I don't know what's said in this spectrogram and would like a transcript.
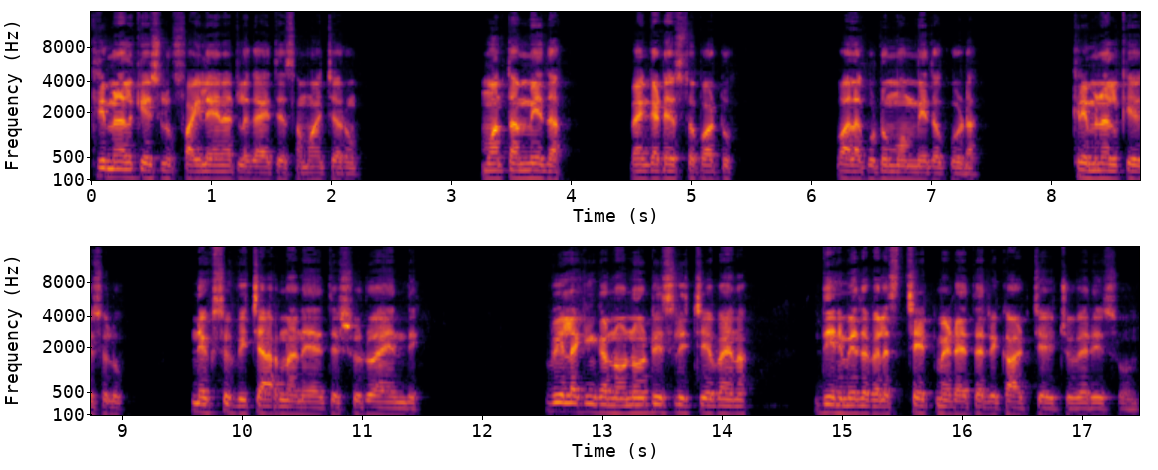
క్రిమినల్ కేసులు ఫైల్ అయినట్లుగా అయితే సమాచారం మొత్తం మీద వెంకటేష్తో పాటు వాళ్ళ కుటుంబం మీద కూడా క్రిమినల్ కేసులు నెక్స్ట్ విచారణ అనేది అయితే అయింది. వీళ్ళకి ఇంకా నో నోటీసులు ఇచ్చేవైనా దీని మీద వీళ్ళ స్టేట్మెంట్ అయితే రికార్డ్ చేయొచ్చు వెరీ సూన్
